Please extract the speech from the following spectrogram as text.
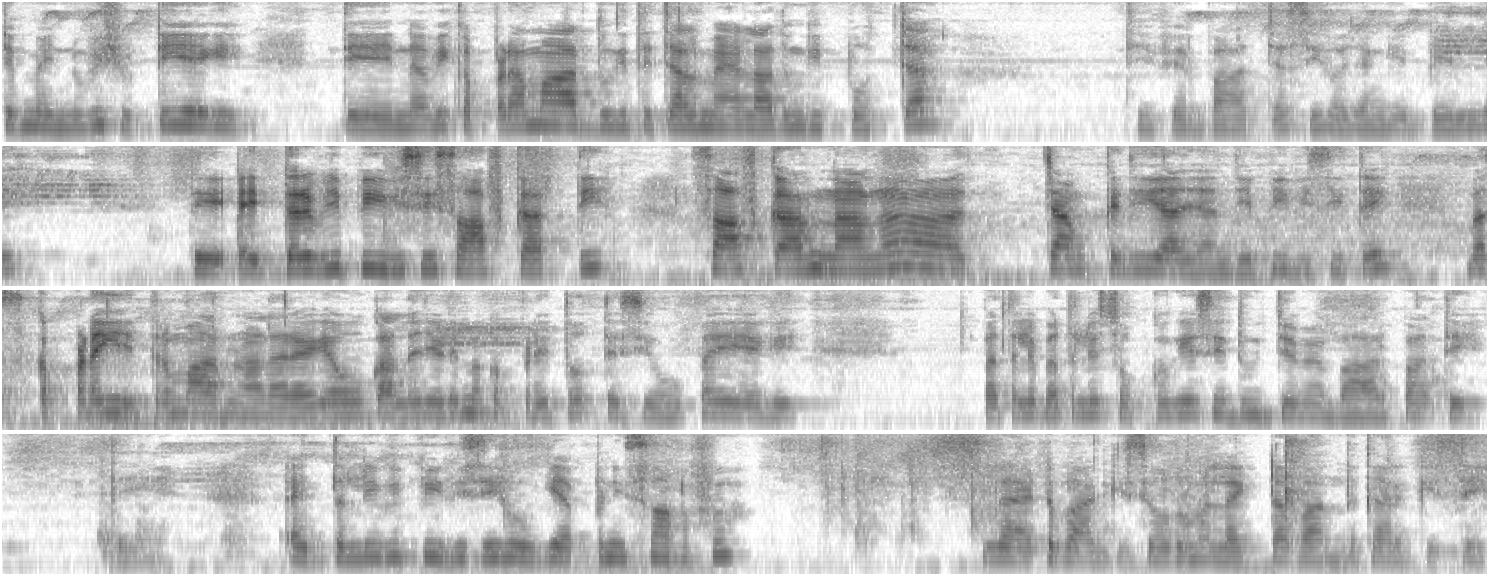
ਤੇ ਮੈਨੂੰ ਵੀ ਛੁੱਟੀ ਹੈਗੀ। ਤੇ ਨਵੀਂ ਕੱਪੜਾ ਮਾਰ ਦੂਗੀ ਤੇ ਚੱਲ ਮੈਂ ਲਾ ਦੂੰਗੀ ਪੋਚਾ ਤੇ ਫਿਰ ਬਾਅਦ ਚ ਅਸੀਂ ਹੋ ਜਾਾਂਗੇ ਵਿਹਲੇ। ਤੇ ਇੱਧਰ ਵੀ ਪੀਵੀਸੀ ਸਾਫ਼ ਕਰਤੀ। ਸਾਫ਼ ਕਰਨ ਨਾਲ ਨਾ ਚਮਕ ਜੀ ਆ ਜਾਂਦੀ ਹੈ ਪੀਵੀਸੀ ਤੇ। ਬਸ ਕੱਪੜਾ ਹੀ ਇੱਧਰ ਮਾਰਨ ਵਾਲਾ ਰਹਿ ਗਿਆ। ਉਹ ਕੱਲ ਜਿਹੜੇ ਮੈਂ ਕੱਪੜੇ ਧੋਤੇ ਸੀ ਉਹ ਪਏ ਹੈਗੇ। ਪਤਲੇ ਪਤਲੇ ਸੁੱਕ ਗਏ ਸੀ, ਦੂਜੇ ਮੈਂ ਬਾਹਰ ਪਾਤੇ। ਤੇ ਇੱਧਰਲੀ ਵੀ ਪੀਵੀਸੀ ਹੋ ਗਈ ਆਪਣੀ ਸਾਫ਼। ਲਾਈਟ ਭੱਗ ਗਈ ਸੀ, ਉਦੋਂ ਮੈਂ ਲਾਈਟਾਂ ਬੰਦ ਕਰ ਗਈ ਸੀ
